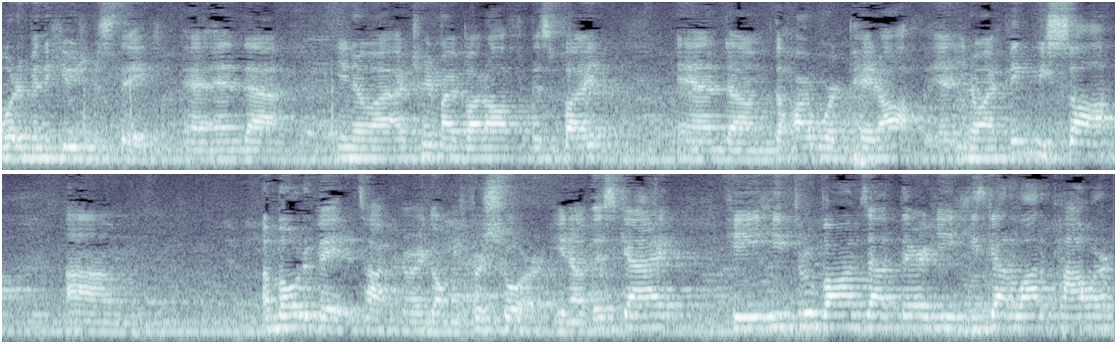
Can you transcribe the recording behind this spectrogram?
would have been a huge mistake. And uh, you know, I, trained my butt off for this fight, and um, the hard work paid off. And you know, I think we saw. Um, a motivated Takanori Gomi for sure. You know, this guy, he, he threw bombs out there. He, he's got a lot of power,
